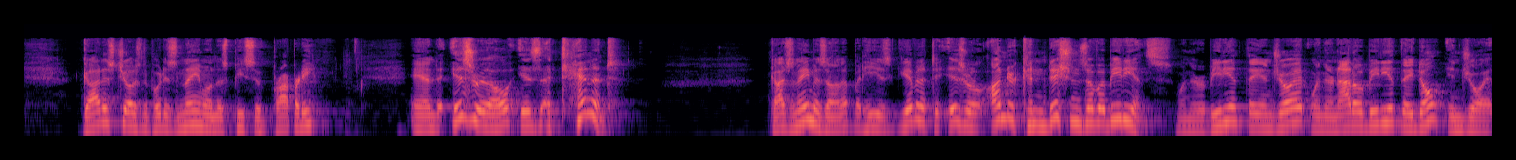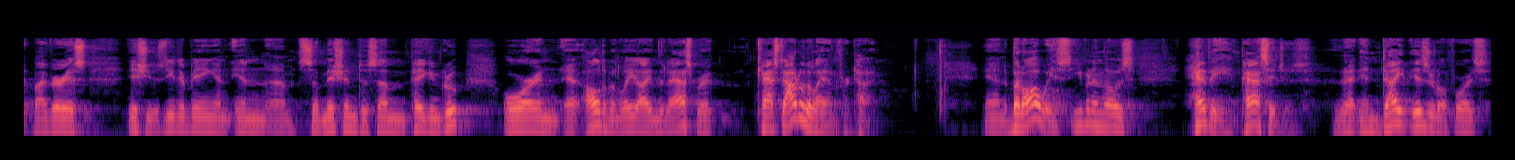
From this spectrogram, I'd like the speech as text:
God has chosen to put his name on this piece of property, and Israel is a tenant. God's name is on it, but he has given it to Israel under conditions of obedience. When they're obedient, they enjoy it. When they're not obedient, they don't enjoy it by various issues, either being in, in um, submission to some pagan group or in, uh, ultimately, in the diaspora, cast out of the land for time. And, but always, even in those heavy passages that indict Israel for its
